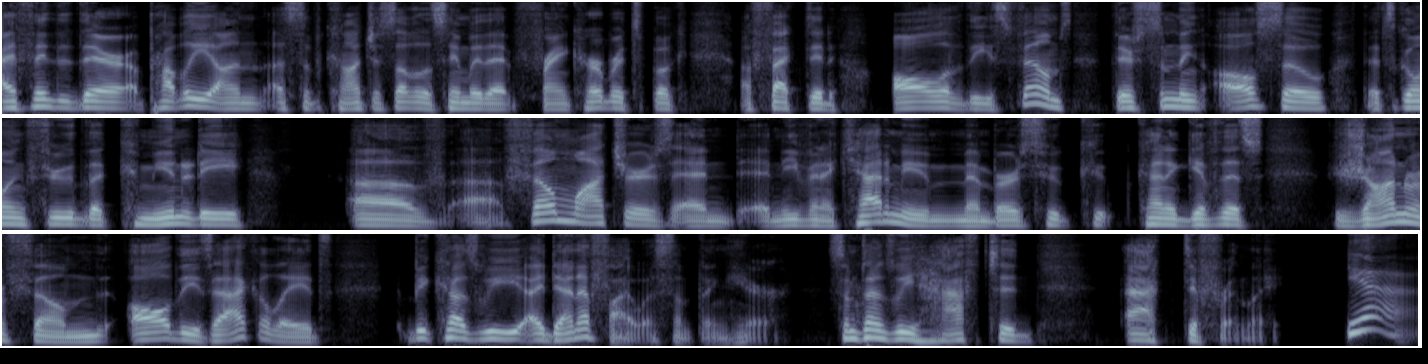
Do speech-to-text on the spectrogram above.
I think that they're probably on a subconscious level, the same way that Frank Herbert's book affected all of these films. There's something also that's going through the community of uh, film watchers and and even Academy members who c- kind of give this genre film all these accolades because we identify with something here. Sometimes we have to act differently. Yeah.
